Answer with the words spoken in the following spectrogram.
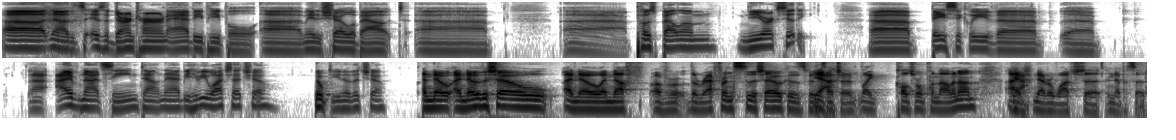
Uh, no, it's, it's the Downtown Abbey people uh, made a show about uh, uh, postbellum New York City. Uh, basically, the uh, I've not seen Downton Abbey. Have you watched that show? Nope. Do you know that show? I know I know the show. I know enough of the reference to the show because it's been Yeah. such a like cultural phenomenon. I've never watched a, an episode.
